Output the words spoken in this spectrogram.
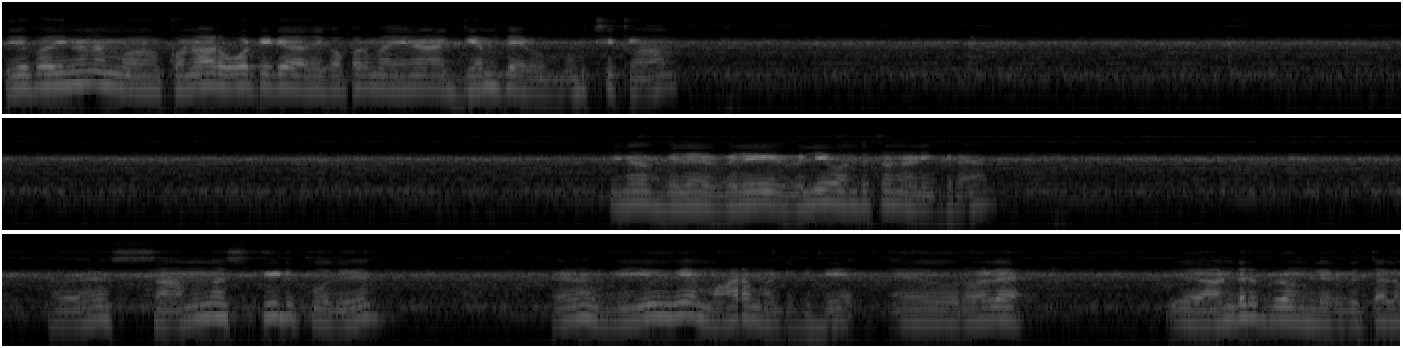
இது பார்த்தீங்கன்னா நம்ம கொஞ்ச நேரம் ஓட்டிட்டு அதுக்கப்புறம் பார்த்தீங்கன்னா கேம் டைம் முடிச்சுக்கலாம். ஏன்னா வெளியே வெளியே வெளியே வந்துட்டோம்னு நினைக்கிறேன். அது செம்ம ஸ்பீடு போகுது. ஏன்னா வியூவே மாற மாட்டேங்குது. இது ஒருவேளை அண்டர் கிரவுண்டில் இருக்கிறதால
